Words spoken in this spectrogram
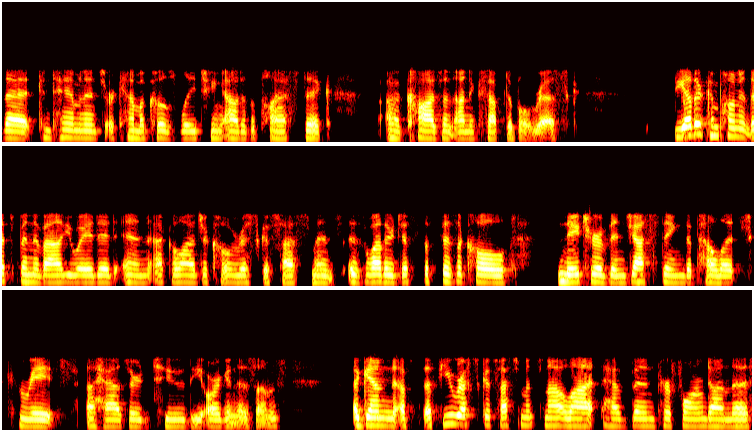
that contaminants or chemicals leaching out of the plastic uh, cause an unacceptable risk. The other component that's been evaluated in ecological risk assessments is whether just the physical nature of ingesting the pellets creates a hazard to the organisms. Again, a, a few risk assessments, not a lot, have been performed on this,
